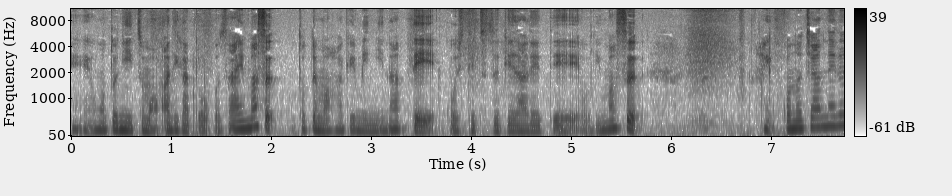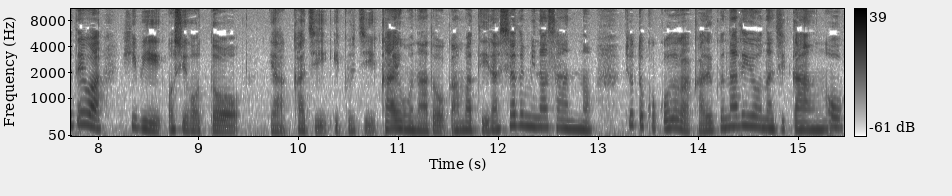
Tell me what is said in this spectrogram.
えー、本当にいつもありがとうございます。とても励みになってこうして続けられております。はい、このチャンネルでは日々お仕事や家事育児介護など頑張っていらっしゃる皆さんのちょっと心が軽くなるような時間を、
